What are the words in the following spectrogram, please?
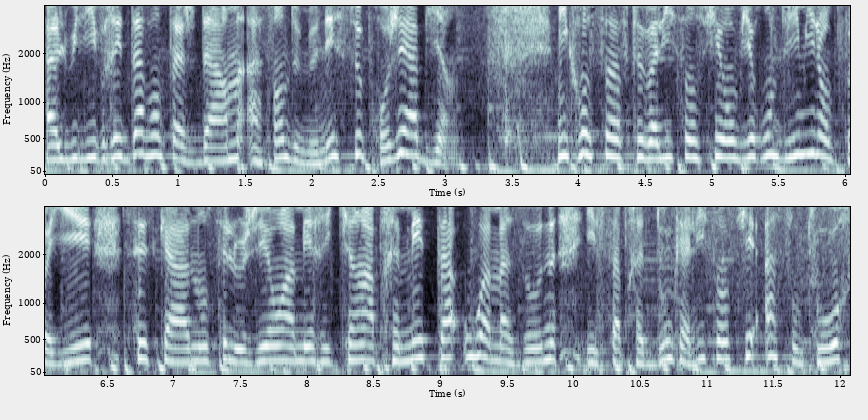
à lui livrer davantage d'armes afin de mener ce projet à bien. Microsoft va licencier environ 10 000 employés. C'est ce qu'a annoncé le géant américain après Meta ou Amazon. Il s'apprête donc à licencier à son tour.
